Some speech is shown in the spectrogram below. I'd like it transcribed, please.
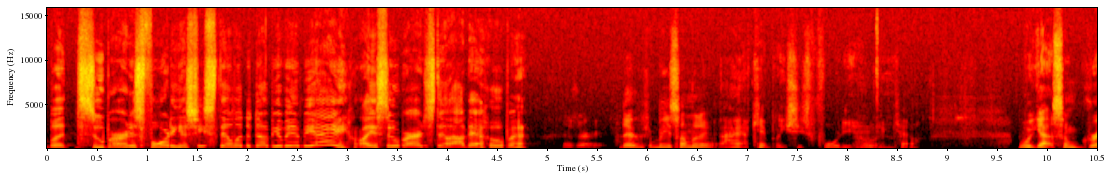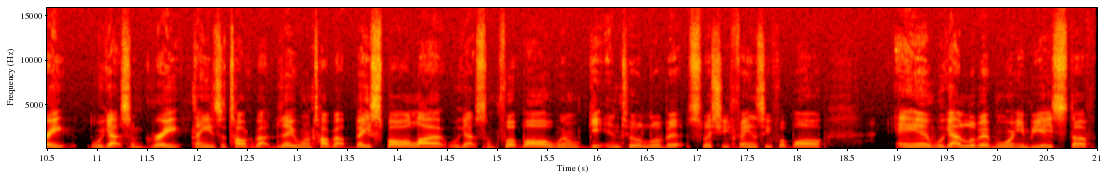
But Sue Bird is 40 and she's still in the WNBA. Like, Sue Bird is still out there hooping. That's right. There should be some of the. I, I can't believe she's forty. Holy cow! We got some great. We got some great things to talk about today. We're going to talk about baseball a lot. We got some football. We're going to get into a little bit, especially fantasy football, and we got a little bit more NBA stuff.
